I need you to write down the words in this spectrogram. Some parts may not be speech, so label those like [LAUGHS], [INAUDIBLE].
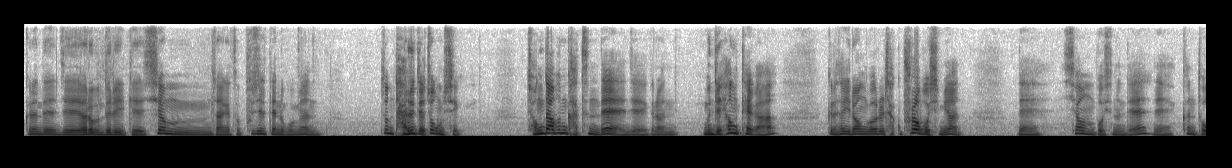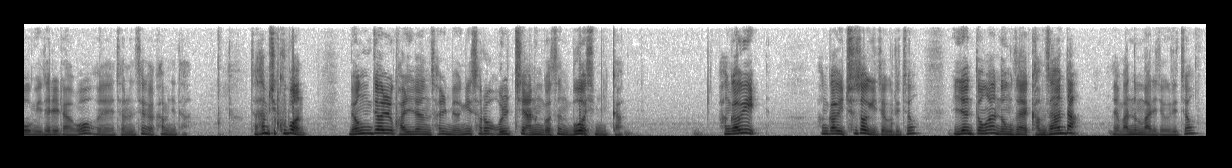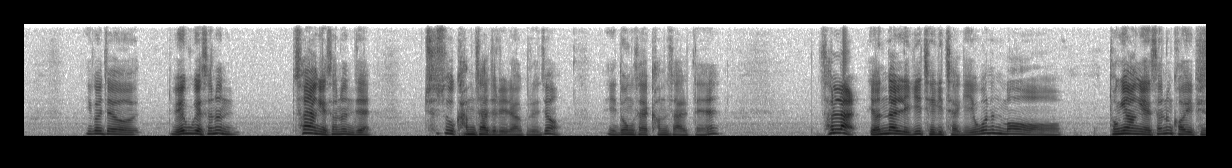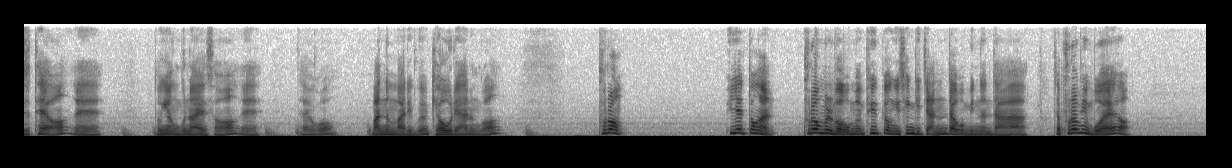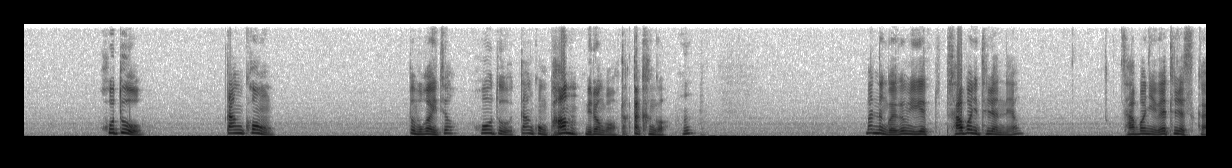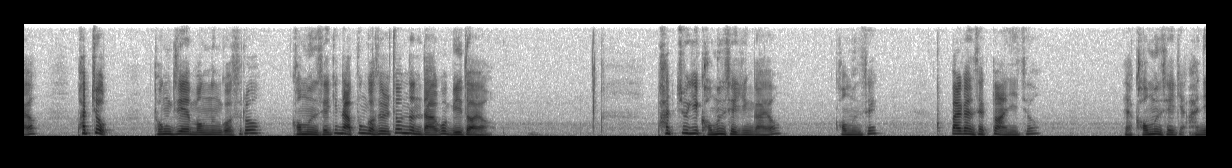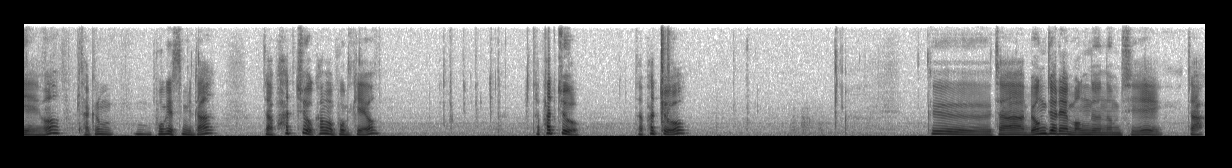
그런데 이제 여러분들이 이렇게 시험장에서 푸실 때는 보면 좀 다르죠. 조금씩. 정답은 같은데 이제 그런 문제 형태가 그래서 이런 거를 자꾸 풀어 보시면 네 시험 보시는데 네, 큰 도움이 되리라고 네, 저는 생각합니다. 자 39번 명절 관련 설명이 서로 옳지 않은 것은 무엇입니까? 한가위 한가위 추석이죠 그렇죠? 1년 동안 농사에 감사한다 네, 맞는 말이죠 그렇죠? 이거 저 외국에서는 서양에서는 이제 추수 감사절이라 그러죠. 이 농사에 감사할 때 설날, 연날리기, 제기차기 이거는 뭐 동양에서는 거의 비슷해요. 예. 동양 문화에서 예. 자 요거 맞는 말이고요. 겨울에 하는 거. 불엄 1년 동안 불엄을 먹으면 피부병이 생기지 않는다고 믿는다. 자, 불엄이 뭐예요? 호두, 땅콩, 또 뭐가 있죠? 호두, 땅콩, 밤 이런 거 딱딱한 거. 응? 맞는 거예요. 그럼 이게 4번이 틀렸네요. 4번이 왜 틀렸을까요? 팥죽, 동지에 먹는 것으로 검은색이 나쁜 것을 쫓는다고 믿어요. 팥죽이 검은색인가요? 검은색? 빨간색도 아니죠? 네, 검은색이 아니에요. 자, 그럼 보겠습니다. 자, 팥죽 한번 볼게요. 자, 팥죽. 자, 팥죽. 그, 자, 명절에 먹는 음식. 자,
